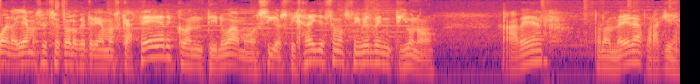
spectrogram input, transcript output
Bueno, ya hemos hecho todo lo que teníamos que hacer. Continuamos. Si os fijáis, ya somos nivel 21. A ver, ¿por dónde era? Por aquí.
